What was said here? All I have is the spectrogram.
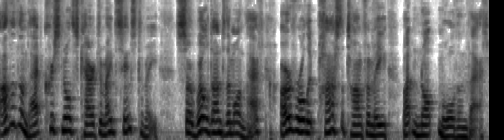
Other than that, Chris Noth's character made sense to me, so well done to them on that. Overall, it passed the time for me, but not more than that.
